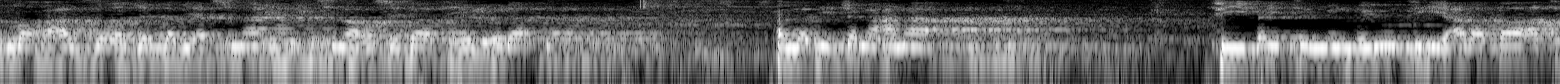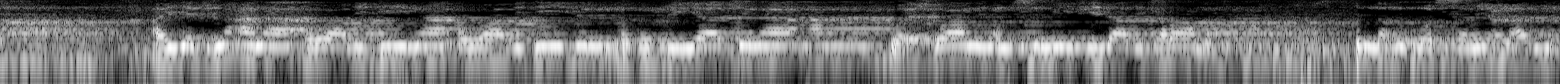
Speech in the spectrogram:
الله عز وجل بأسمائه الحسنى وصفاته العلى الذي جمعنا في بيت من بيوته على طاعته أن يجمعنا ووالدينا ووالديهم وذرياتنا وإخواننا المسلمين في دار كرامة. إنه هو السميع العليم.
